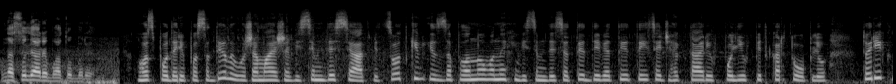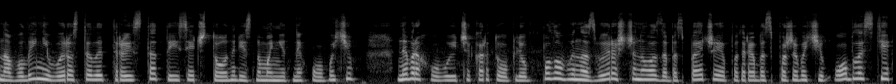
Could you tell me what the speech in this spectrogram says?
Вона соляри багато бере. Господарі посадили уже майже 80% із запланованих 89 тисяч гектарів полів під картоплю. Торік на Волині виростили 300 тисяч тонн різноманітних овочів, не враховуючи картоплю. Половина з вирощеного забезпечує потреби споживачів області,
